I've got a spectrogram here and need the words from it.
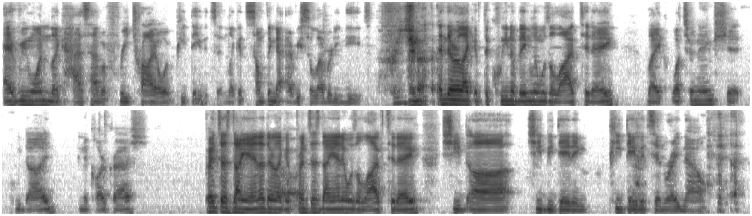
everyone like has to have a free trial with Pete Davidson. Like it's something that every celebrity needs. And and they were like, if the Queen of England was alive today, like what's her name? Shit, who died in the car crash? Princess Diana. They're like, if Oh. Princess Diana was alive today, she'd uh she'd be dating Pete Davidson right now.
